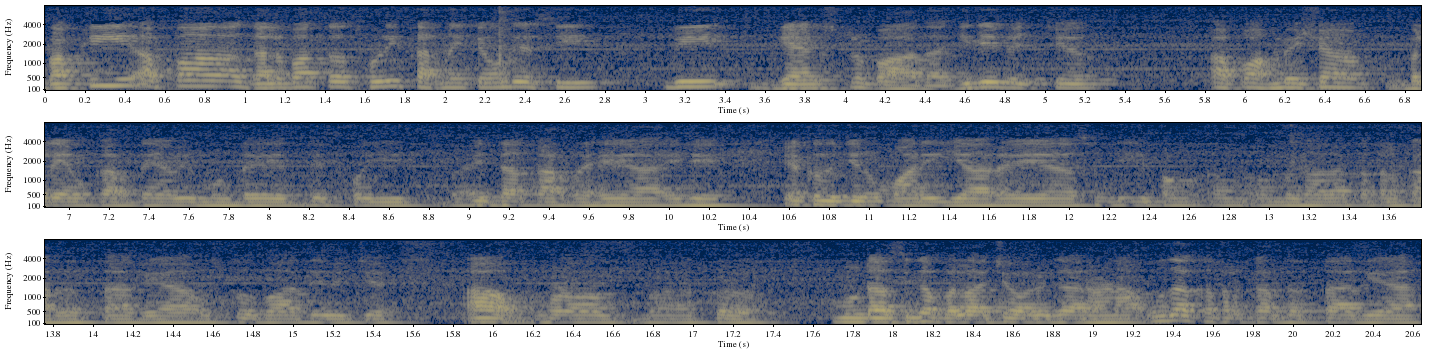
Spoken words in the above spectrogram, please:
ਬਾਕੀ ਆਪਾਂ ਗੱਲਬਾਤ ਥੋੜੀ ਕਰਨੀ ਚਾਹੁੰਦੇ ਸੀ ਵੀ ਗੈਂਗਸਟਰਵਾਦ ਆ, ਜਿਹਦੇ ਵਿੱਚ ਆਪਾਂ ਹਮੇਸ਼ਾ ਬਲੇਮ ਕਰਦੇ ਆ ਵੀ ਮੁੰਡੇ ਦੇਖੋ ਜੀ ਇਦਾਂ ਕਰ ਰਹੇ ਆ, ਇਹ ਇੱਕ ਦੂਜੇ ਨੂੰ ਮਾਰੀ ਜਾ ਰਹੇ ਆ, ਸੰਦੀਪ ਅੰਗ- ਅੰਗ- ਦਾ ਕਤਲ ਕਰ ਦਿੱਤਾ ਗਿਆ, ਉਸ ਤੋਂ ਬਾਅਦ ਦੇ ਵਿੱਚ ਆ ਹੁਣ ਮੁੰਡਾ ਸੀਗਾ ਬਲਾਚੌਰ ਰਾਣਾ, ਉਹਦਾ ਕਤਲ ਕਰ ਦਿੱਤਾ ਗਿਆ।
